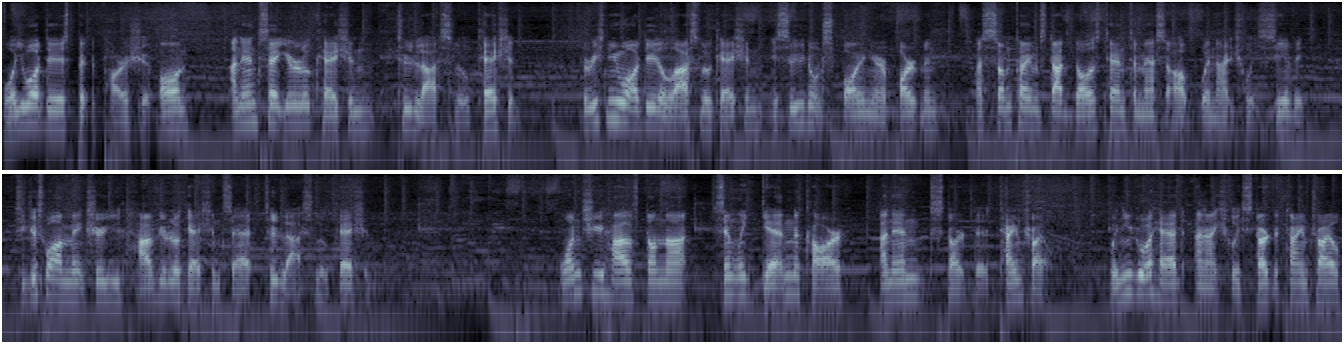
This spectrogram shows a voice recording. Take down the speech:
what you want to do is put the parachute on, and then set your location to last location. The reason you want to do the last location is so you don't spawn in your apartment as sometimes that does tend to mess it up when actually saving. So you just want to make sure you have your location set to last location. Once you have done that, simply get in the car and then start the time trial. When you go ahead and actually start the time trial,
